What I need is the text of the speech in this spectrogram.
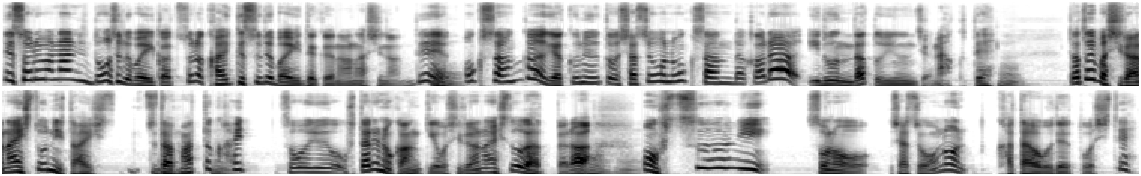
で、それは何、どうすればいいかって、それは解決すればいいだけの話なんで、うん。奥さんが逆に言うと、社長の奥さんだからいるんだというんじゃなくて、うん。例えば知らない人に対して、うん。全く入っそういうお二人の関係を知らない人だったら、うんうんもう普通に、その社長の片腕として、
